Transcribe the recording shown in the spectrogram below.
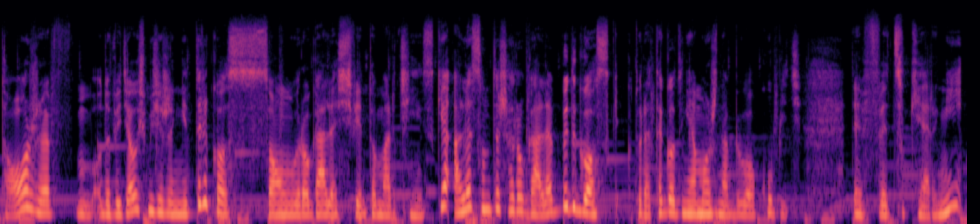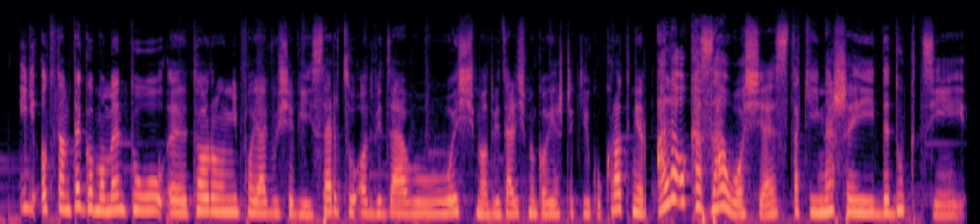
to, że dowiedziałyśmy się, że nie tylko są rogale świętomarcińskie, ale są też rogale bydgoskie, które tego dnia można było kupić w cukierni. I od tamtego momentu y, Toruń pojawił się w jej sercu, odwiedzałyśmy, odwiedzaliśmy go jeszcze kilkukrotnie, ale okazało się z takiej naszej dedukcji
